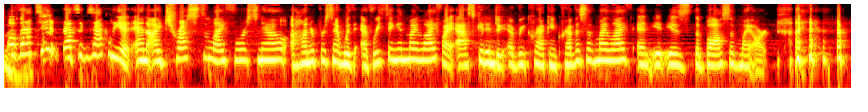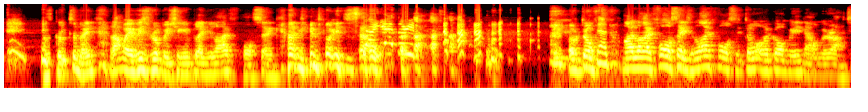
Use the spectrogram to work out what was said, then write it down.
well, that's it. That's exactly it. And I trust the life force now 100% with everything in my life. I ask it into every crack and crevice of my life, and it is the boss of my art. That's good to me. That way, if it's rubbish, you can blame your life force saying, can you know yourself? Yeah, yeah, there you oh, don't, my life force says life force is don't want to call me now. We're right.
